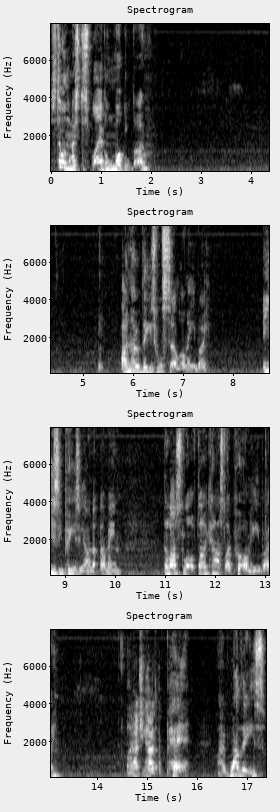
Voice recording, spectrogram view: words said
Still a nice displayable model though. But I know these will sell on eBay. Easy peasy. I, I mean, the last lot of diecast I put on eBay, I actually had a pair. I had one of these,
